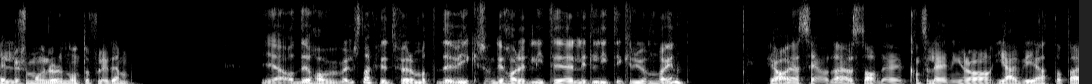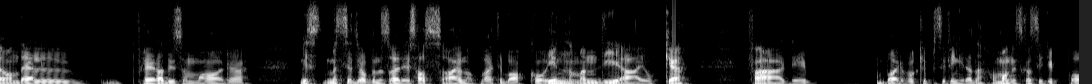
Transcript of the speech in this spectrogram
eller så mangler du noen til å fly dem. Ja, og det har vi vel snakket litt før om at det virker som de har et lite, litt lite crew om dagen. Ja, jeg ser jo det er stadig kanselleringer, og jeg vet at det er jo en del flere av de som har eh, mistet jobben dessverre i SAS, er jo nå på vei tilbake og inn, men de er jo ikke ferdig bare ved å klipse i fingrene. Og mange skal sikkert på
